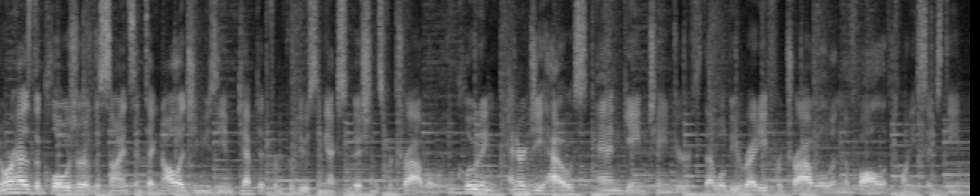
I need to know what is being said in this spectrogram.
Nor has the closure of the Science and Technology Museum kept it from producing exhibitions for travel, including Energy House and Game Changers that will be ready for travel in the fall of 2016.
